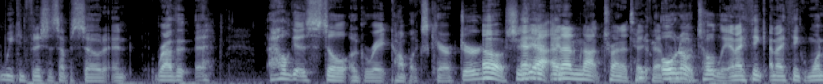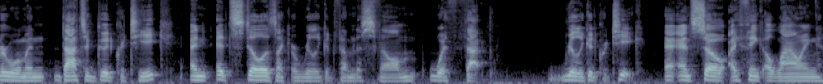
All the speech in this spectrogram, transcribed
we can finish this episode and rather. eh, Helga is still a great complex character. Oh, she's And- yeah, and- and, I'm not trying to take that. oh no, her. totally. And I think and I think Wonder Woman that's a good critique, and it still is like a really good feminist film with that really good critique. And, and so I think allowing,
